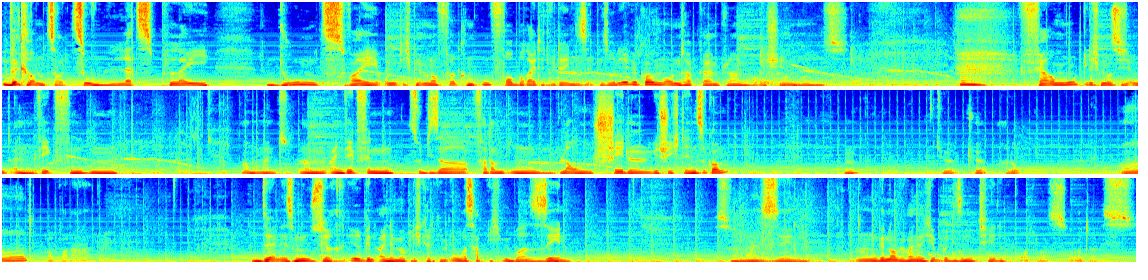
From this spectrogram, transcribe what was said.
Willkommen zurück zu Let's Play Doom 2 und ich bin immer noch vollkommen unvorbereitet wieder in diese Episode hier gekommen und habe keinen Plan, wo ich hin muss. Vermutlich muss ich irgendeinen Weg finden... Oh, Moment. Ähm, einen Weg finden, zu dieser verdammten blauen Schädelgeschichte hinzukommen. Hm? Tür, Tür, hallo? Und... Hoppala. Denn es muss ja irgendeine Möglichkeit geben. Irgendwas habe ich übersehen. So, mal sehen. Hm, genau, wir waren ja hier über diesen Teleport. Was war das?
